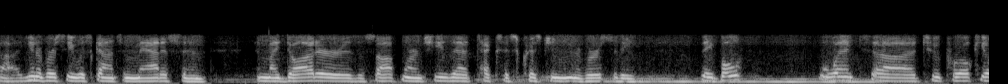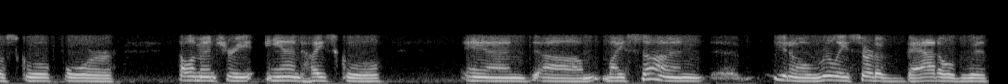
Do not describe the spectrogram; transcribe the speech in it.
uh, University of Wisconsin Madison, and my daughter is a sophomore, and she's at Texas Christian University. They both went uh, to parochial school for elementary and high school, and um, my son, you know, really sort of battled with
